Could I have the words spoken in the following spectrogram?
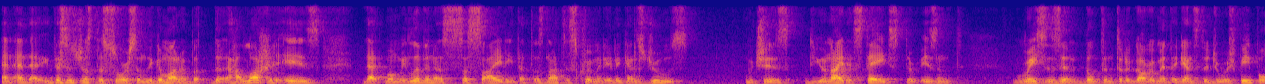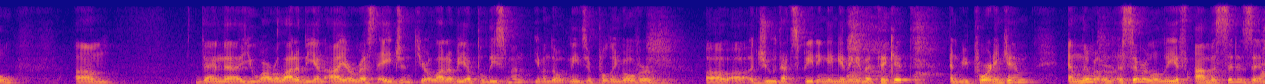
And and uh, this is just the source in the Gemara, but the halacha is that when we live in a society that does not discriminate against Jews, which is the United States, there isn't racism built into the government against the Jewish people. Um, then uh, you are allowed to be an IRS agent. You're allowed to be a policeman, even though it means you're pulling over uh, a Jew that's speeding and giving him a ticket and reporting him. And lim- similarly, if I'm a citizen,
